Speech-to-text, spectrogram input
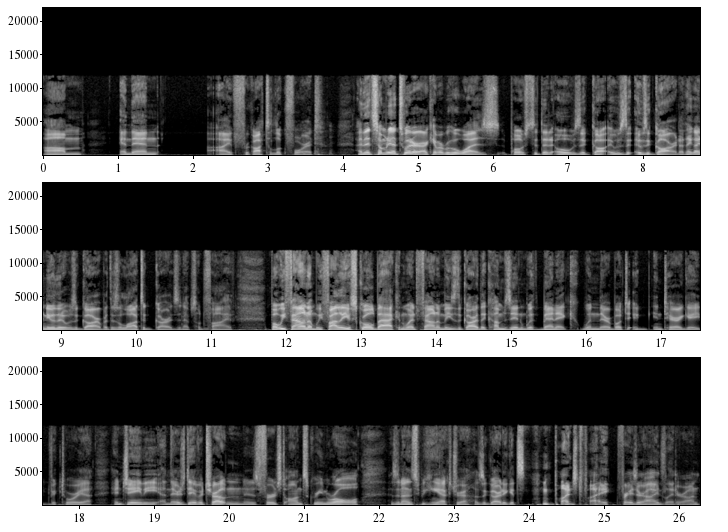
Um, and then I forgot to look for it. And then somebody on Twitter, I can't remember who it was, posted that oh it was a gu- it was it was a guard. I think I knew that it was a guard, but there's a lot of guards in episode five. But we found him. We finally scrolled back and went found him. He's the guard that comes in with Benik when they're about to i- interrogate Victoria and Jamie. And there's David Troughton in his first on-screen role as an unspeaking extra, as a guard who gets punched by Frazer Hines later on.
